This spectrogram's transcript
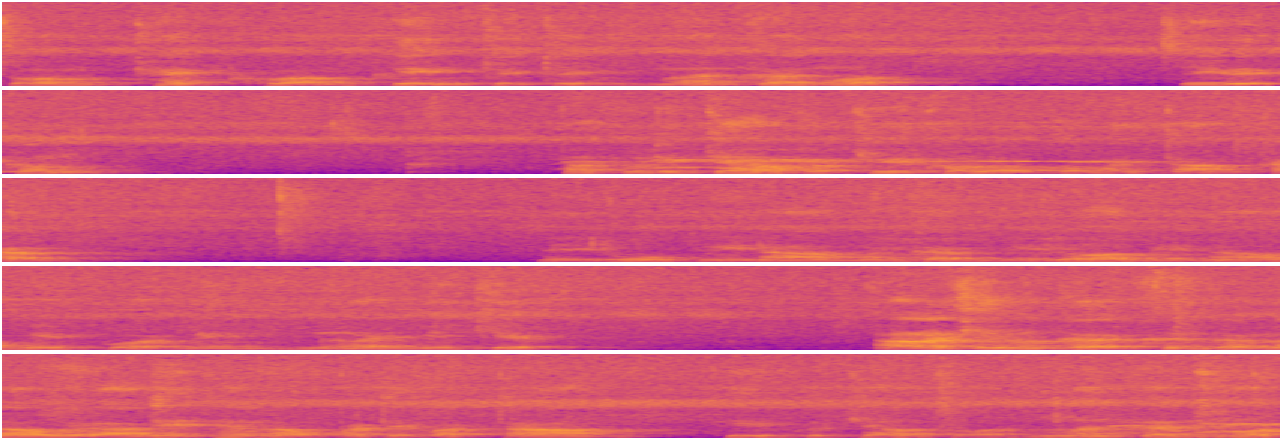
ตัวเท็จความเก่งเก่งๆเหมือนกันหมด ชีวิตของ ระพุทธเจ้ากับชีวิตของเราก็ไม่ต่างกัน มีรูปมีนามเหมือนกัน มีร้อนมีหนาว มีปวด มีเหนื่อย มีเจ็บ อะไรที่มันเกิดขึ้นกับเราเวลาเนี้ถ้าเราปฏิบัติตามที่พระเจ้าสอนเหมือนกันหมด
